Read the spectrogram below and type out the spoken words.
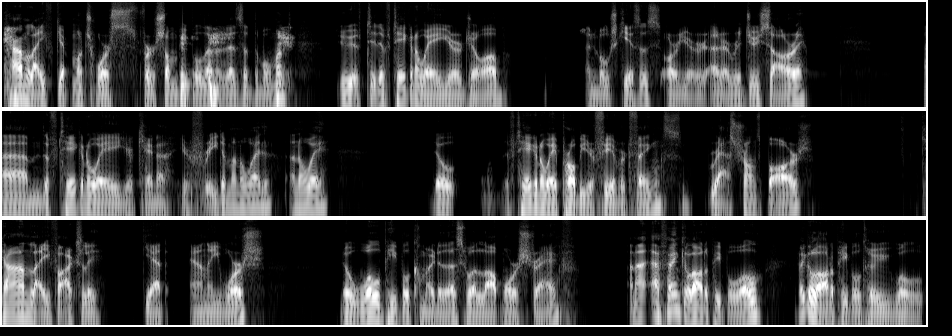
can life get much worse for some people than it is at the moment? You have t- they've taken away your job in most cases, or your at a reduced salary. Um, they've taken away your kind of your freedom in a way. In a way, no, they've taken away probably your favorite things, restaurants, bars. Can life actually get any worse? No, will people come out of this with a lot more strength? And I, I think a lot of people will. I think a lot of people too will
